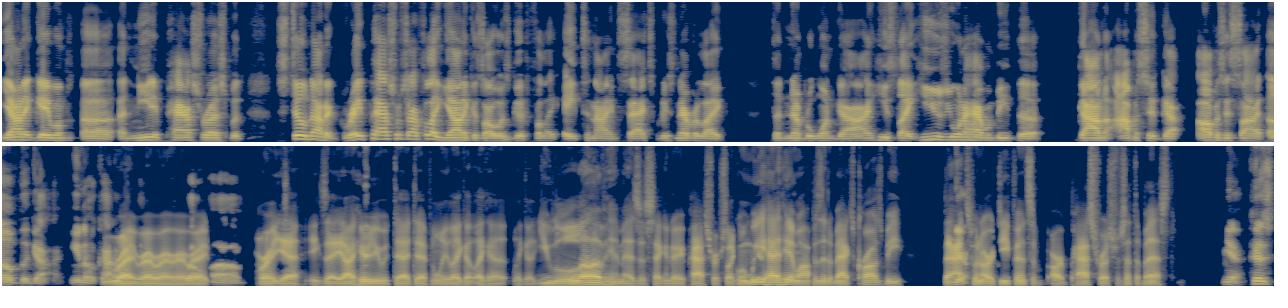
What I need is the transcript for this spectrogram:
Yannick gave him uh, a needed pass rush, but still not a great pass rush. I feel like Yannick is always good for like eight to nine sacks, but he's never like the number one guy. He's like he usually want to have him be the guy on the opposite guy, opposite side of the guy, you know, kind of Right, right, right, right, So right. um, Right, yeah, exactly. I hear you with that, definitely. Like a like a like a you love him as a secondary pass rush. Like when we yeah, had him opposite of Maxx Crosby, yeah, that's when our defensive our pass rush was at the best yeah. Because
